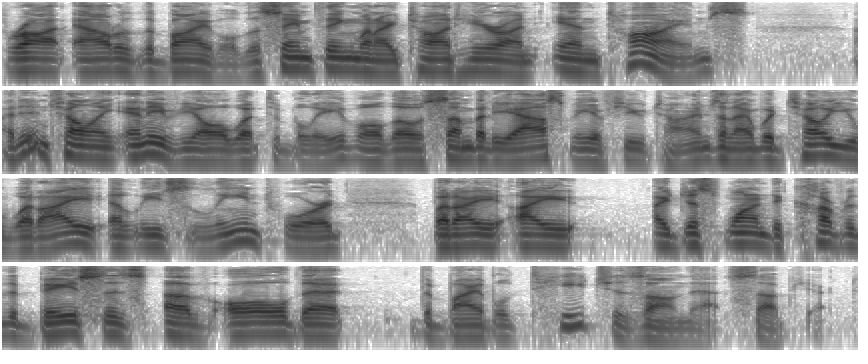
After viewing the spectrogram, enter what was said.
brought out of the Bible. The same thing when I taught here on end times. I didn't tell any of y'all what to believe, although somebody asked me a few times, and I would tell you what I at least lean toward, but I, I, I just wanted to cover the basis of all that the Bible teaches on that subject.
